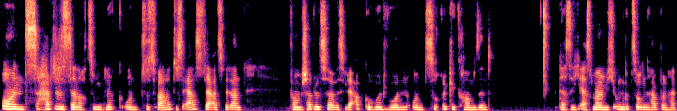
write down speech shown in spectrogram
Und hatte das dann noch zum Glück. Und das war das erste, als wir dann vom Shuttle-Service wieder abgeholt wurden und zurückgekommen sind, dass ich erstmal mich umgezogen habe und hat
